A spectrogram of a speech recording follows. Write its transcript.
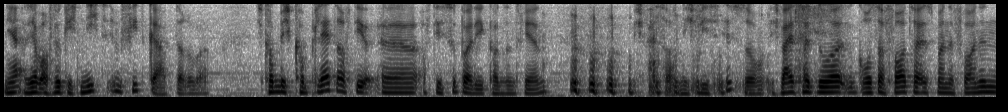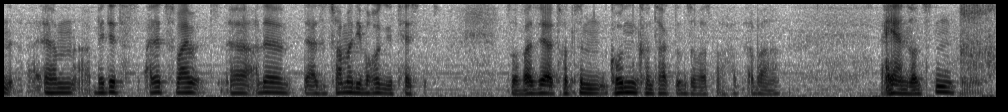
Ja. Also ich habe auch wirklich nichts im Feed gehabt darüber. Ich konnte mich komplett auf die, äh, auf die Super League konzentrieren. Ich weiß auch nicht, wie es ist so. Ich weiß halt nur, ein großer Vorteil ist, meine Freundin ähm, wird jetzt alle zwei, äh, alle, also zweimal die Woche getestet. So, weil sie ja trotzdem Kundenkontakt und sowas noch hat. Aber ey, ansonsten. Pff,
